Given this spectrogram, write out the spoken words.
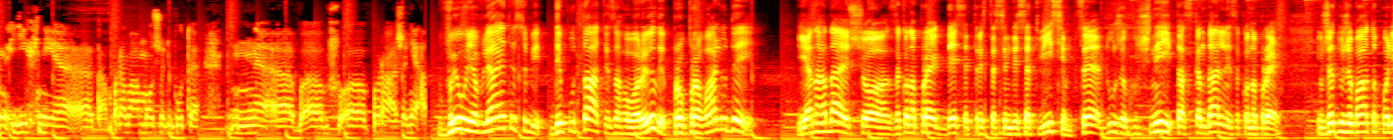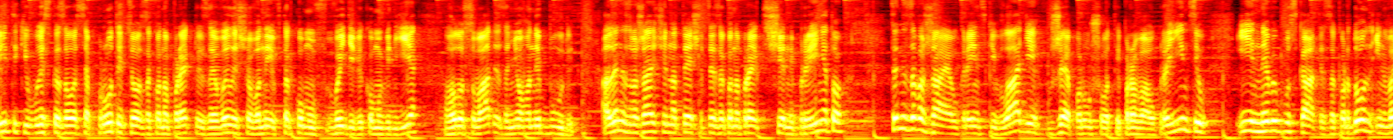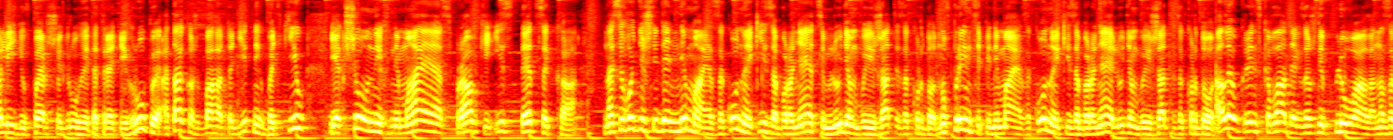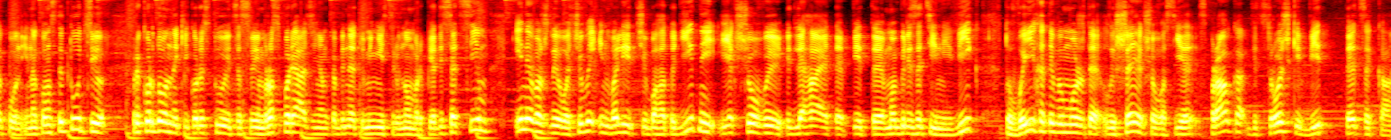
їхні е, там права можуть бути е, е, е, поражені. Ви уявляєте собі, депутати заговорили про права людей. Я нагадаю, що законопроект 10378 це дуже гучний та скандальний законопроект. І вже дуже багато політиків висказалося проти цього законопроекту і заявили, що вони в такому виді, в якому він є, голосувати за нього не будуть. Але незважаючи на те, що цей законопроект ще не прийнято, це не заважає українській владі вже порушувати права українців і не випускати за кордон інвалідів першої, другої та третьої групи, а також багатодітних батьків, якщо у них немає справки із ТЦК. На сьогоднішній день немає закону, який забороняє цим людям виїжджати за кордон. Ну, в принципі, немає закону, який забороняє людям виїжджати за кордон. Але українська влада, як завжди, плювала на закон і на конституцію. Прикордонники користуються своїм розпорядженням кабінету міністрів номер 57. І неважливо, чи ви інвалід чи багатодітний. Якщо ви підлягаєте під е, мобілізаційний вік, то виїхати ви можете лише якщо у вас є справка відстрочки від ТЦК.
